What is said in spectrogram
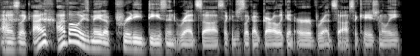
I was like, I've I've always made a pretty decent red sauce, like just like a garlic and herb red sauce. Occasionally,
